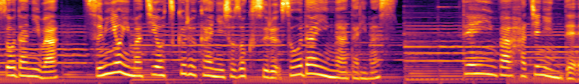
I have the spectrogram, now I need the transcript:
相談には住みよい町を作る会に所属する相談員が当たります。定員は8人で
